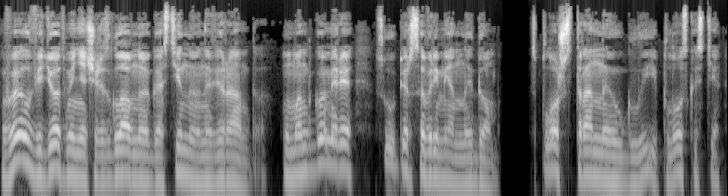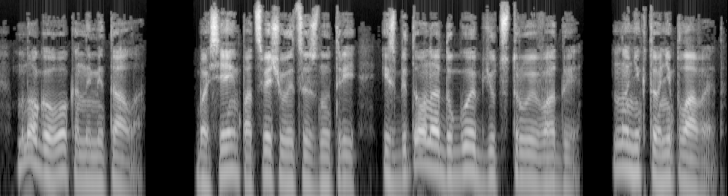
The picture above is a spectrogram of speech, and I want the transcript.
Вэл ведет меня через главную гостиную на веранду. У Монтгомери суперсовременный дом. Сплошь странные углы и плоскости, много окон и металла. Бассейн подсвечивается изнутри, из бетона дугой бьют струи воды. Но никто не плавает,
